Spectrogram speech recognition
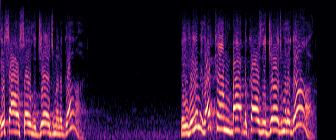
It's also the judgment of God. Do you hear me? That come about because of the judgment of God.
